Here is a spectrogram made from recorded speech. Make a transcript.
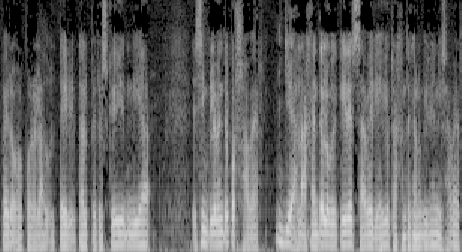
pero por el adulterio y tal, pero es que hoy en día es simplemente por saber. Ya. La gente lo que quiere es saber y hay otra gente que no quiere ni saber.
